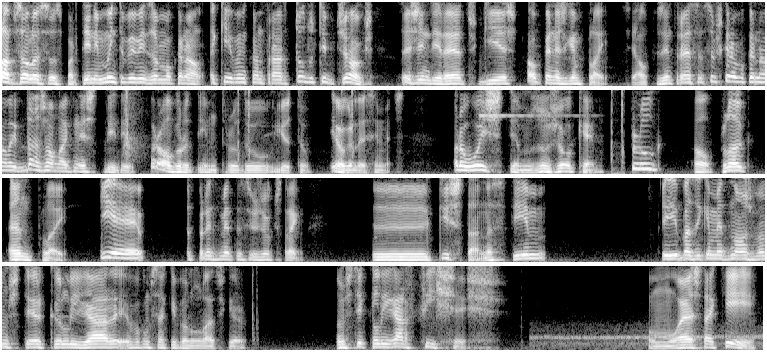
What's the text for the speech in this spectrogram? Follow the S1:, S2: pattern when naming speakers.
S1: Olá pessoal, eu sou o Spartini, muito bem-vindos ao meu canal. Aqui vão encontrar todo o tipo de jogos, seja em diretos, guias ou apenas gameplay. Se é algo vos interessa, subscreva o canal e dá já um like neste vídeo para o algoritmo do YouTube. Eu agradeço imenso. Ora, hoje temos um jogo que é Plug, ou Plug and Play, que é aparentemente assim um jogo estranho, uh, que está na Steam e basicamente nós vamos ter que ligar, eu vou começar aqui pelo lado esquerdo, vamos ter que ligar fichas como esta aqui.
